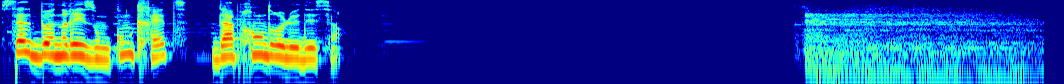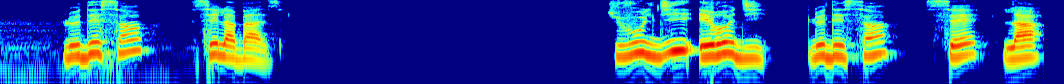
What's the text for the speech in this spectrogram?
7 bonnes raisons concrètes d'apprendre le dessin. Le dessin, c'est la base. Je vous le dis et redis, le dessin, c'est la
